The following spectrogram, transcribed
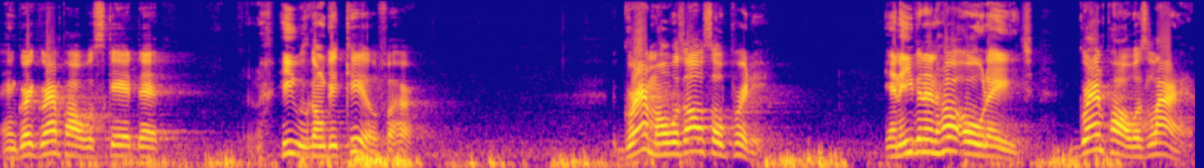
And great grandpa was scared that he was going to get killed for her. Grandma was also pretty. And even in her old age, grandpa was lying.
